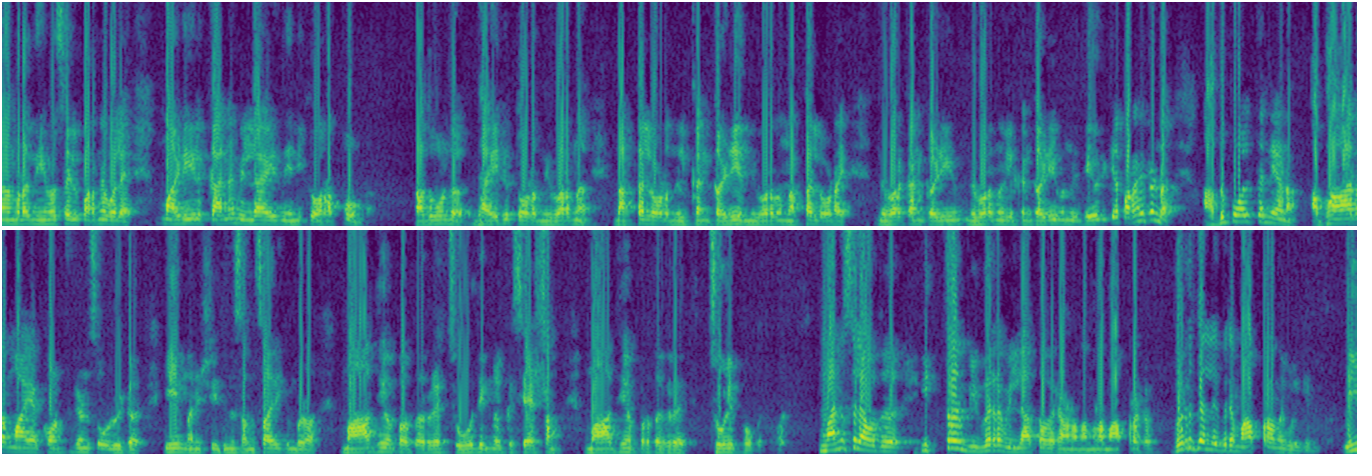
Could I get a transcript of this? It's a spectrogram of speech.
നമ്മുടെ നിയമസഭയിൽ പറഞ്ഞ പോലെ മടിയിൽ കനമില്ല എന്ന് എനിക്ക് ഉറപ്പുണ്ട്. അതുകൊണ്ട് ധൈര്യത്തോടെ നിവർന്ന് നട്ടലോടെ നിൽക്കാൻ കഴിയും നിവർന്ന് നട്ടലോടെ നിവർക്കാൻ കഴിയും നിവർന്ന് നിൽക്കാൻ കഴിയുമെന്ന് ഇദ്ദേഹം ഒരിക്കൽ പറഞ്ഞിട്ടുണ്ട്. അതുപോലെ തന്നെയാണ് അപാരമായ കോൺഫിഡൻസോടുകൂടിയിട്ട് ഈ മനുഷ്യ ഇരുന്ന് സംസാരിക്കുമ്പോൾ മാധ്യമപ്രവർത്തകരുടെ ചോദ്യങ്ങൾക്ക് ശേഷം മാധ്യമപ്രവർത്തകർ ചൂളിപ്പോകുന്നത്. മനസ്സിലാവുന്നത് ഇത്രയും വിവരമില്ലാത്തവരാണോ നമ്മുടെ മാപ്രകൾ? വെറുതെ അല്ല ഇവരെ മാപ്രാന്ന് വിളിക്കുന്നത്? ഈ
